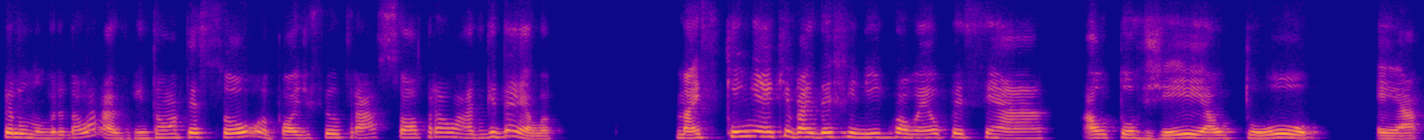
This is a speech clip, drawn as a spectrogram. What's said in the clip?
pelo número da UASG. Então, a pessoa pode filtrar só para a UASG dela. Mas quem é que vai definir qual é o PCA autor G, autor? É a,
